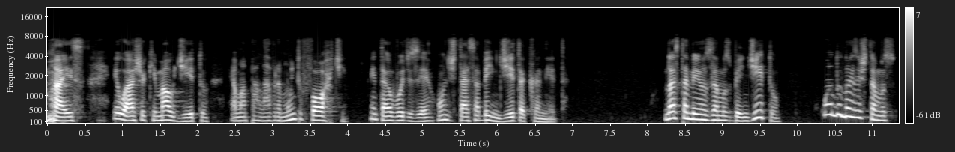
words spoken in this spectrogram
Mas eu acho que maldito é uma palavra muito forte. Então eu vou dizer onde está essa bendita caneta. Nós também usamos bendito quando nós estamos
